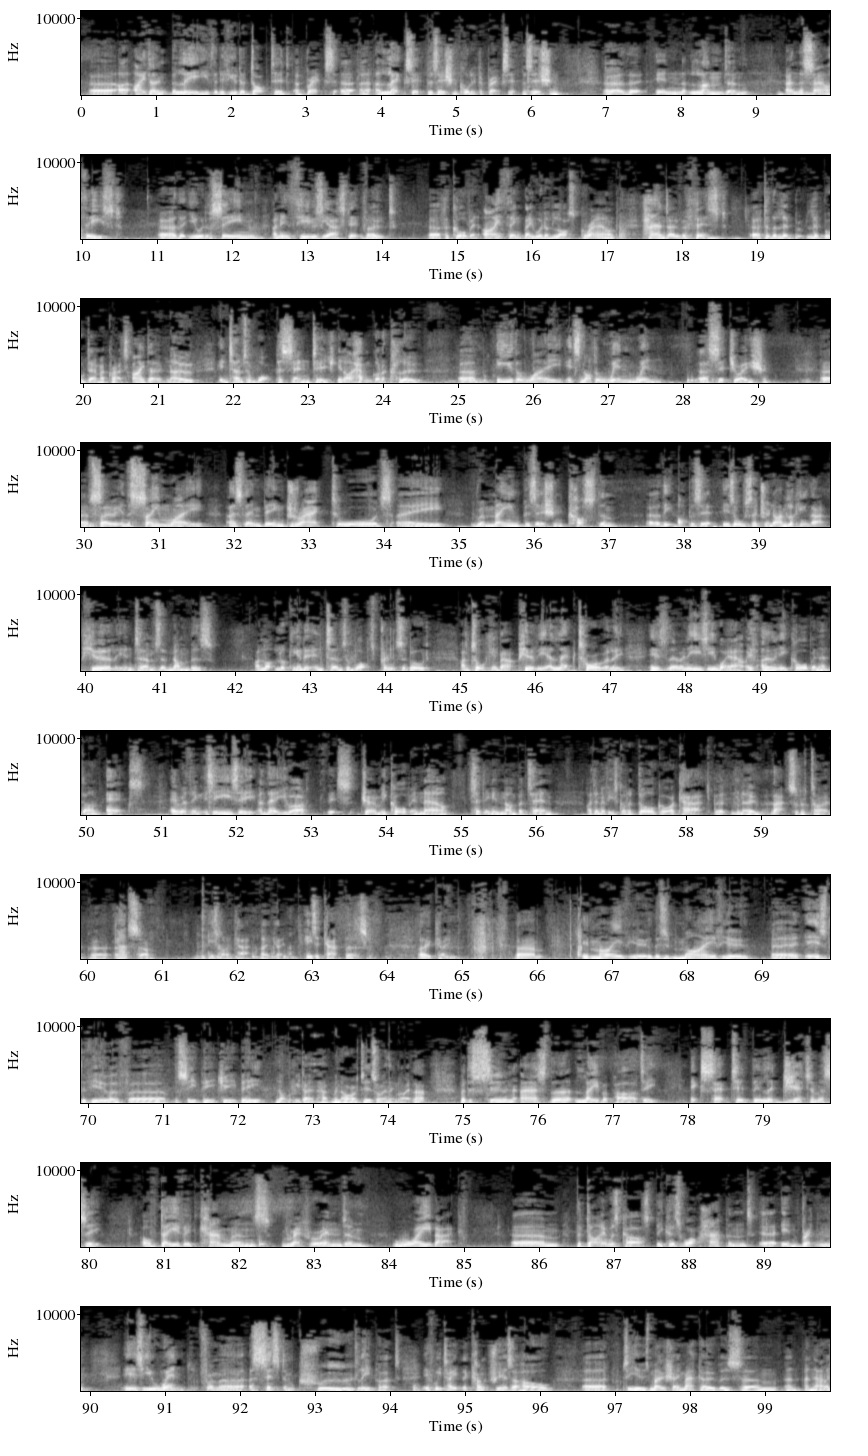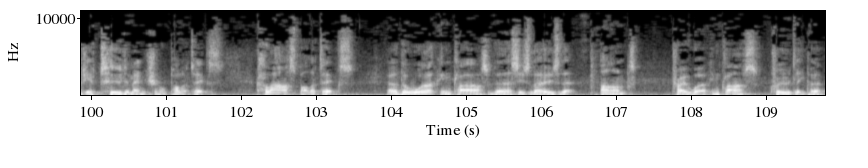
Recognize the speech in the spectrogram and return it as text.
Uh, I, I, don't believe that if you'd adopted a, Brexit, uh, a Lexit position, call it a Brexit position, uh, that in London and the southeast uh, that you would have seen an enthusiastic vote uh, for Corbyn. I think they would have lost ground hand over fist. Uh, to the Lib- Liberal Democrats. I don't know in terms of what percentage, you know, I haven't got a clue. Uh, either way, it's not a win win uh, situation. so, in the same way as them being dragged towards a Remain position cost them, uh, the opposite is also true. Now, I'm looking at that purely in terms of numbers. I'm not looking at it in terms of what's principled. I'm talking about purely electorally. Is there an easy way out? If only Corbyn had done X, everything is easy, and there you are. It's Jeremy Corbyn now, sitting in number 10. I don't know if he's got a dog or a cat, but, you know, that sort of type uh, uh, stuff. He's got a cat, okay. He's a cat person. Okay. Um, in my view, this is my view, uh, it is the view of uh, the CPGB, not that we don't have minorities or anything like that, but as soon as the Labour Party accepted the legitimacy of David Cameron's referendum way back, um, the die was cast because what happened uh, in Britain is you went from a, a system crudely put, if we take the country as a whole, uh, to use Moshe Machover's um, an analogy of two dimensional politics, class politics, uh, the working class versus those that aren't pro working class, crudely put,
